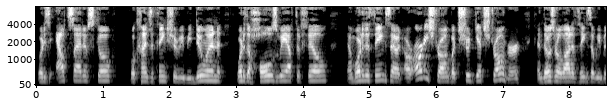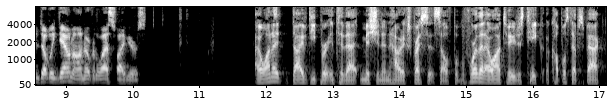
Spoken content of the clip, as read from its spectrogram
what is outside of scope, what kinds of things should we be doing, what are the holes we have to fill, and what are the things that are already strong but should get stronger. And those are a lot of things that we've been doubling down on over the last five years. I want to dive deeper into that mission and how it expresses itself. But before that, I want to maybe just take a couple steps back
